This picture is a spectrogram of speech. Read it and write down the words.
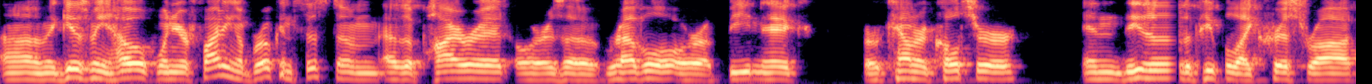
Um, it gives me hope when you're fighting a broken system as a pirate or as a rebel or a beatnik or counterculture and these are the people like Chris Rock,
